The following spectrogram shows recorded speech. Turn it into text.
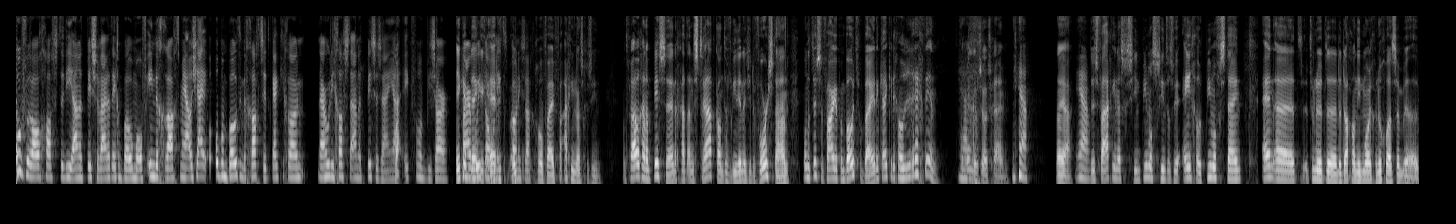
overal gasten die aan het pissen waren tegen bomen of in de gracht. Maar ja, als jij op een boot in de gracht zit, kijk je gewoon naar hoe die gasten aan het pissen zijn. Ja, Maar- ik vond het bizar. Ik maar heb denk boeit ik allemaal echt niet op Koningsdag. gewoon vijf vagina's gezien. Want vrouwen gaan dan pissen en dan gaat aan de straatkant een vriendinnetje ervoor staan. Maar ondertussen vaar je op een boot voorbij en dan kijk je er gewoon recht in. Van Ja. onder zo schuin. Ja, Nou ja, ja. dus vagina's gezien, piemels gezien. Het was weer één groot piemelfestijn. En eh, toen het eh, de dag al niet mooi genoeg was... eh, eh,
